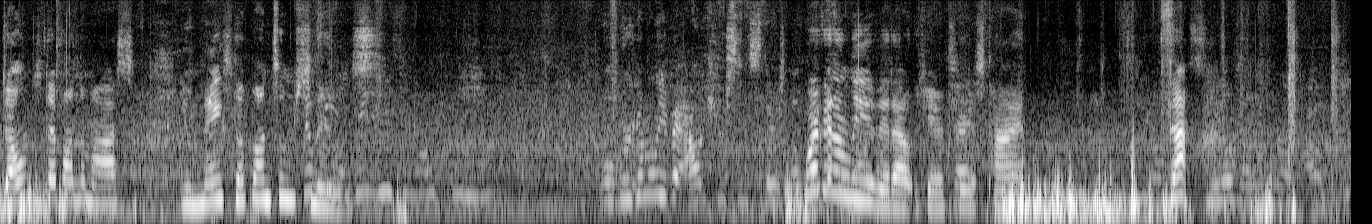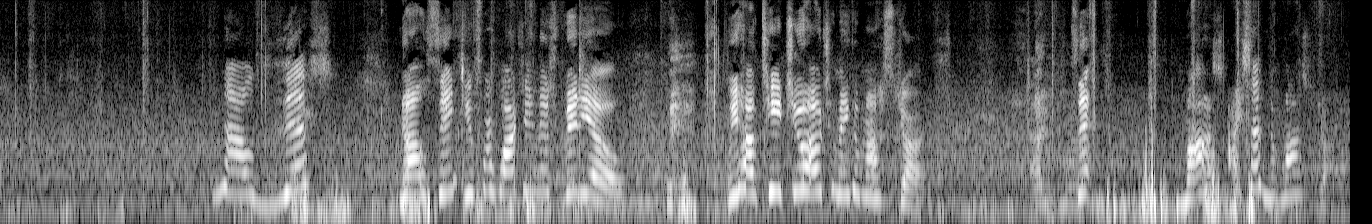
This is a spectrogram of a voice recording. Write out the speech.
Don't step on the moss. You may step on some snails. Well, we're gonna leave it out here since there's no. We're gonna leave it out here to this time. That snails all over our house. now this. Now thank you for watching this video. We have teach you how to make a moss jar. Um, moss. I said the moss jar.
